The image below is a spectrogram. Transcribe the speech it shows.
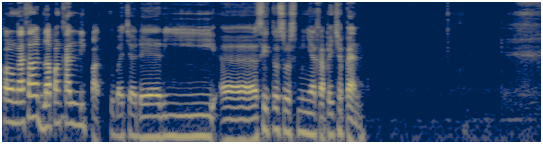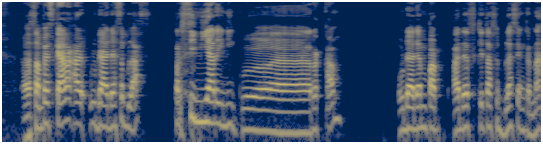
kalau nggak salah 8 kali lipat. Gue baca dari uh, situs resminya KPCPEN uh, sampai sekarang udah ada 11 persiniar ini gue rekam udah ada empat ada sekitar 11 yang kena.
